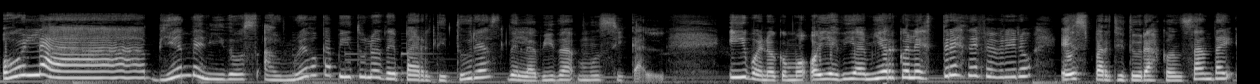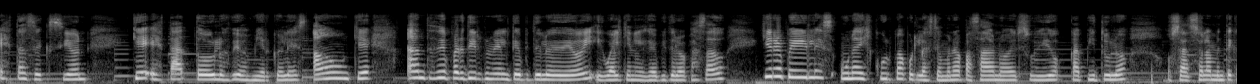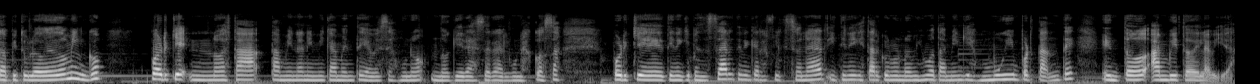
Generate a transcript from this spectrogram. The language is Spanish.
Hola, bienvenidos a un nuevo capítulo de Partituras de la Vida Musical. Y bueno, como hoy es día miércoles 3 de febrero, es Partituras con Sunday, esta sección que está todos los días miércoles, aunque antes de partir con el capítulo de hoy, igual que en el capítulo pasado, quiero pedirles una disculpa por la semana pasada no haber subido capítulo, o sea, solamente capítulo de domingo, porque no está también anímicamente y a veces uno no quiere hacer algunas cosas porque tiene que pensar, tiene que reflexionar y tiene que estar con uno mismo también, que es muy importante en todo ámbito de la vida.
